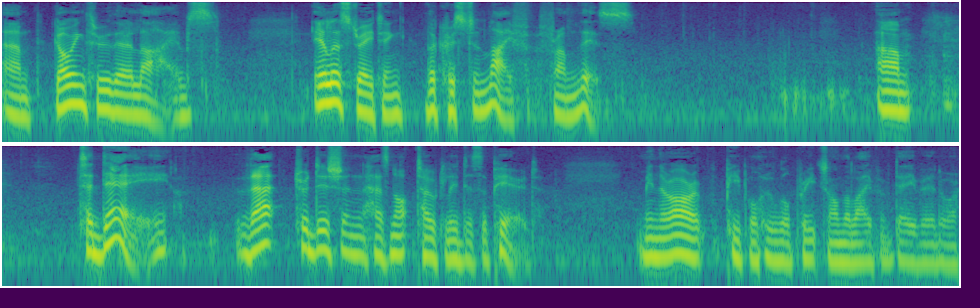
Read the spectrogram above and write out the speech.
um, going through their lives, illustrating the Christian life from this. Um, today, that tradition has not totally disappeared. I mean, there are people who will preach on the life of David or,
